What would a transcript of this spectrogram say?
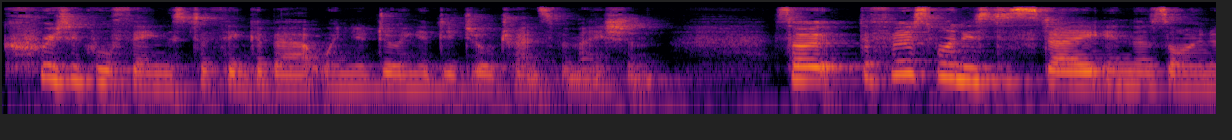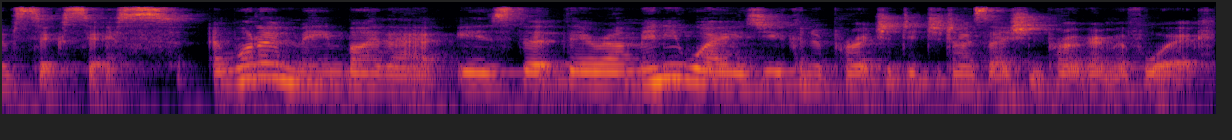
critical things to think about when you're doing a digital transformation. So the first one is to stay in the zone of success. And what I mean by that is that there are many ways you can approach a digitisation program of work.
